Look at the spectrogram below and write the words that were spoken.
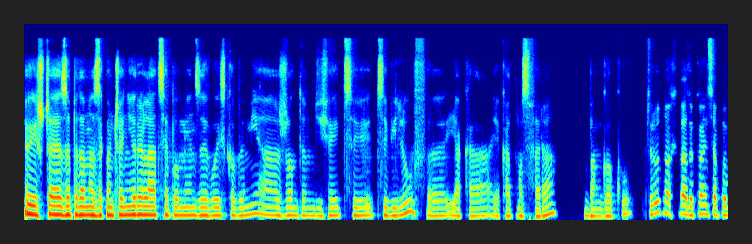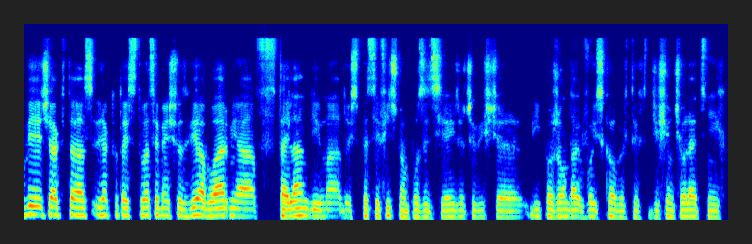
Jeszcze zapytam na zakończenie relacje pomiędzy wojskowymi a rządem dzisiaj cy, cywilów. Y, jaka, jaka atmosfera? Bangkoku? Trudno chyba do końca powiedzieć, jak, ta, jak tutaj sytuacja będzie się rozwijała, bo armia w Tajlandii ma dość specyficzną pozycję i rzeczywiście i po rządach wojskowych tych dziesięcioletnich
